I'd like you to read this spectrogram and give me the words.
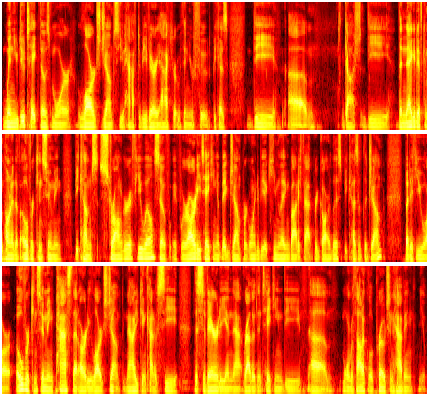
when you do take those more large jumps, you have to be very accurate within your food because the um, gosh, the the negative component of over consuming becomes stronger, if you will. So if, if we're already taking a big jump, we're going to be accumulating body fat regardless because of the jump. But if you are over consuming past that already large jump, now you can kind of see the severity in that rather than taking the um, more methodical approach and having you know,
